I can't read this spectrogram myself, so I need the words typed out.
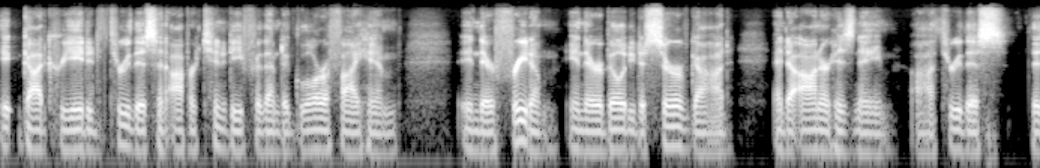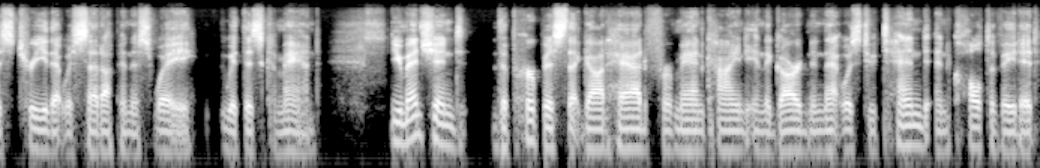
it, God created through this an opportunity for them to glorify Him in their freedom, in their ability to serve God and to honor His name uh, through this this tree that was set up in this way with this command. You mentioned the purpose that God had for mankind in the garden, and that was to tend and cultivate it.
